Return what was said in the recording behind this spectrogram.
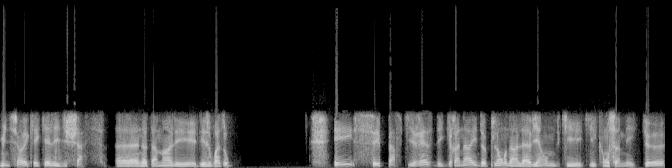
munitions avec lesquelles ils chassent, notamment les oiseaux. Et c'est parce qu'il reste des grenailles de plomb dans la viande qui, est consommée que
